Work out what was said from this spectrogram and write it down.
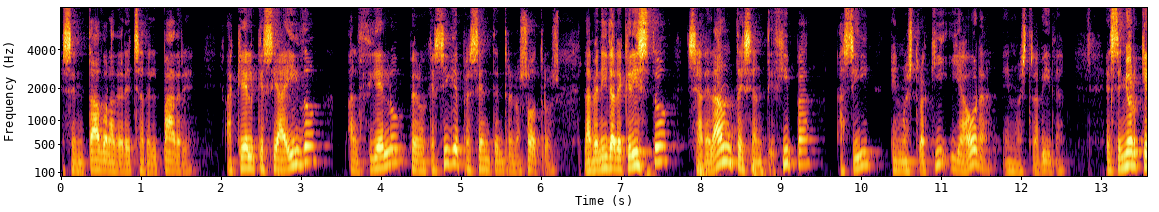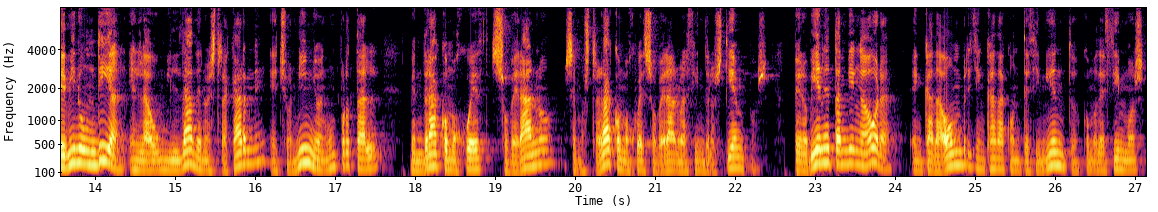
sentado a la derecha del Padre, aquel que se ha ido al cielo, pero que sigue presente entre nosotros. La venida de Cristo se adelanta y se anticipa así en nuestro aquí y ahora, en nuestra vida. El Señor que vino un día en la humildad de nuestra carne, hecho niño en un portal, vendrá como juez soberano, se mostrará como juez soberano al fin de los tiempos, pero viene también ahora en cada hombre y en cada acontecimiento, como decimos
